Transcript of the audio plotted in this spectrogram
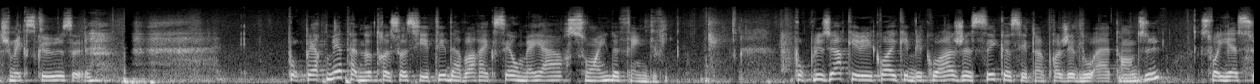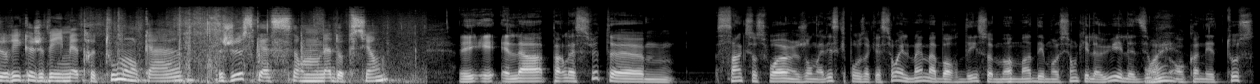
Je m'excuse. Pour permettre à notre société d'avoir accès aux meilleurs soins de fin de vie. Pour plusieurs Québécois et Québécois, je sais que c'est un projet de loi attendu. Soyez assurés que je vais y mettre tout mon cœur jusqu'à son adoption. Et, et elle a par la suite, euh, sans que ce soit un journaliste qui pose la question, elle-même abordé ce moment d'émotion qu'elle a eu. Elle a dit Ouais. on, on connaît tous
